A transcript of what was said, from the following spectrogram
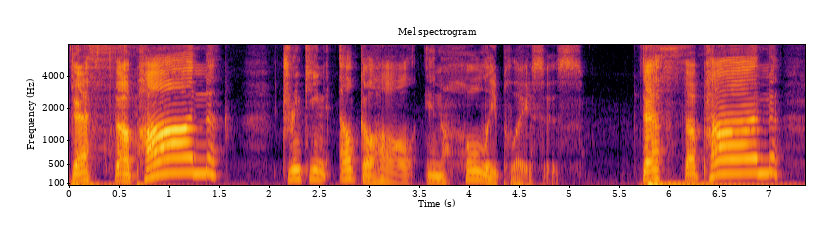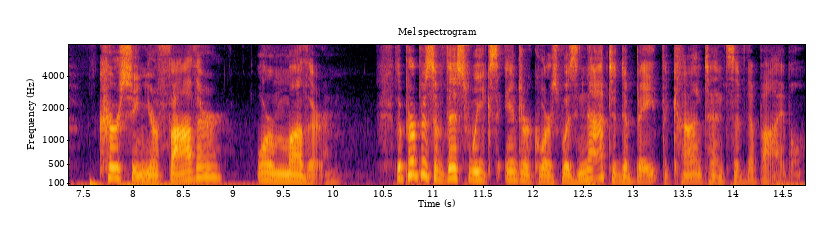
Death upon drinking alcohol in holy places death upon cursing your father or mother. The purpose of this week's intercourse was not to debate the contents of the Bible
